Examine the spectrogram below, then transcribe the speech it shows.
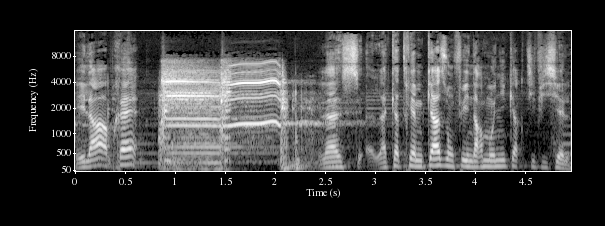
Et là, après, la quatrième case, on fait une harmonique artificielle.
